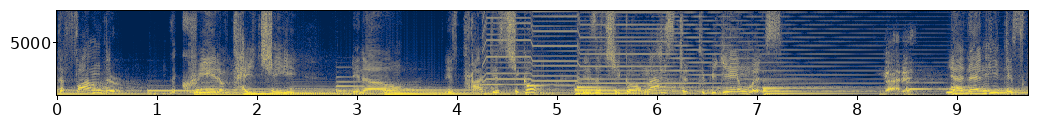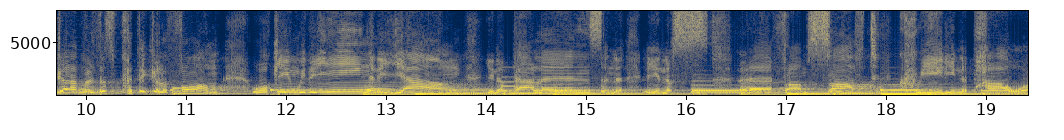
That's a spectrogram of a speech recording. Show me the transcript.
the founder, the creator of Tai Chi, you know, is practiced Qigong. He's a Qigong master to begin with. Got it. Yeah, then he discovered this particular form, working with the yin and the yang, you know, balance and, you know, uh, from soft, creating the power,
